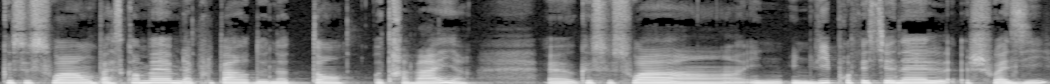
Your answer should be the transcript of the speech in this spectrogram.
Que ce soit, on passe quand même la plupart de notre temps au travail, euh, que ce soit une, vie professionnelle choisie,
